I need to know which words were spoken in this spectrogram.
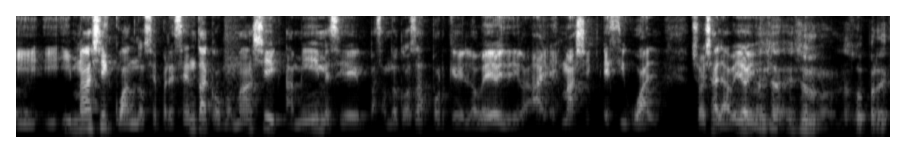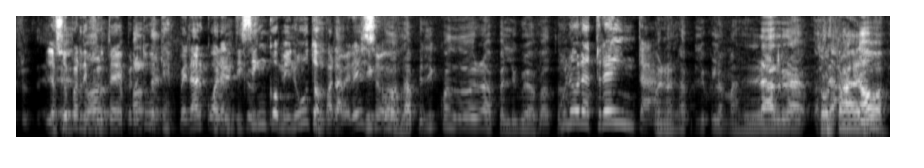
Y, y- y Magic, cuando se presenta como Magic, a mí me sigue pasando cosas porque lo veo y digo, ay, es Magic, es igual. Yo ya la veo y. Eso, eso lo, lo super disfruté. Lo ¿eh? super disfruté, pero tuve aparte- que esperar 45 minutos para ver eso. Chicos, la peli, ¿cuándo dura la película, Pato? Una hora treinta. Bueno, es la película más larga. o sea, Total, me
